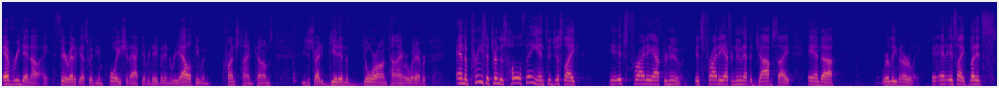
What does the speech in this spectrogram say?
every day. Now, I, theoretically, that's the way the employee should act every day, but in reality, when crunch time comes, you just try to get in the door on time or whatever. And the priest had turned this whole thing into just like, it's Friday afternoon. It's Friday afternoon at the job site, and uh, we're leaving early. And it's like, but it's,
